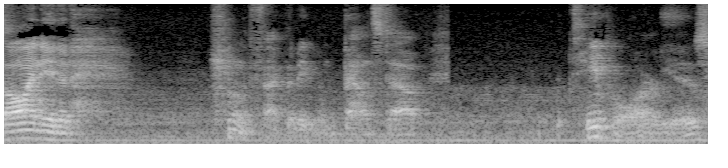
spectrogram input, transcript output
That's all I needed. the fact that it even bounced out. The tape already is.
